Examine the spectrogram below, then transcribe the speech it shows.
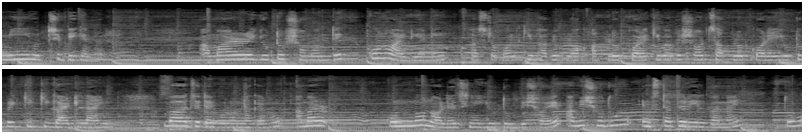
আমি হচ্ছে বিগিনার আমার ইউটিউব সম্বন্ধে কোনো আইডিয়া নেই। ফার্স্ট অফ অল কীভাবে ব্লগ আপলোড করে, কীভাবে শর্টস আপলোড করে ইউটিউবে কী কী গাইডলাইন বা যেটাই বলুন না কেন, আমার কোনো নলেজ নেই ইউটিউব বিষয়ে। আমি শুধু ইনস্টাতে রিল বানাই। তবু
